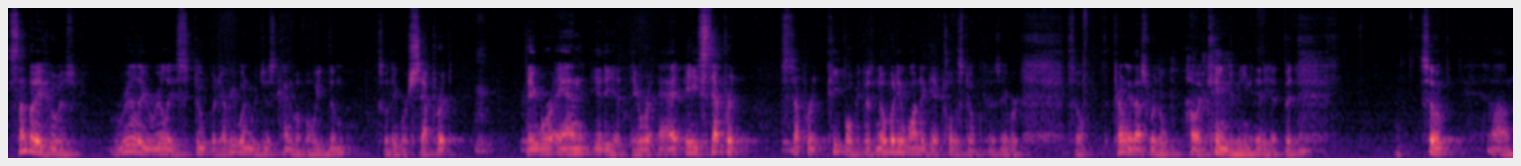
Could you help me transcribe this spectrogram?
somebody who was really, really stupid. Everyone would just kind of avoid them, so they were separate. They were an idiot. They were a, a separate, separate people because nobody wanted to get close to them because they were. So apparently, that's where the how it came to mean idiot. But so. Um,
